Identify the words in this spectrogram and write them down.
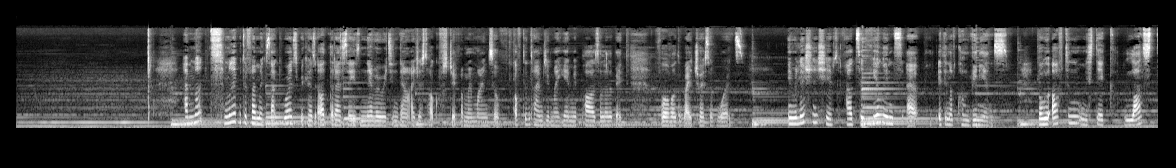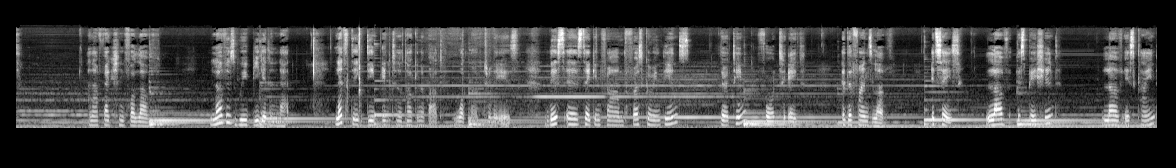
I'm not I'm not able to find my exact words because all that I say is never written down. I just talk straight from my mind. So oftentimes you might hear me pause a little bit for the right choice of words. In relationships, I would say feelings are a thing of convenience, but we often mistake lust and affection for love. Love is way bigger than that. Let's dig deep into talking about what love truly is. This is taken from 1 Corinthians 13 4 to 8. It defines love. It says, Love is patient, love is kind,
